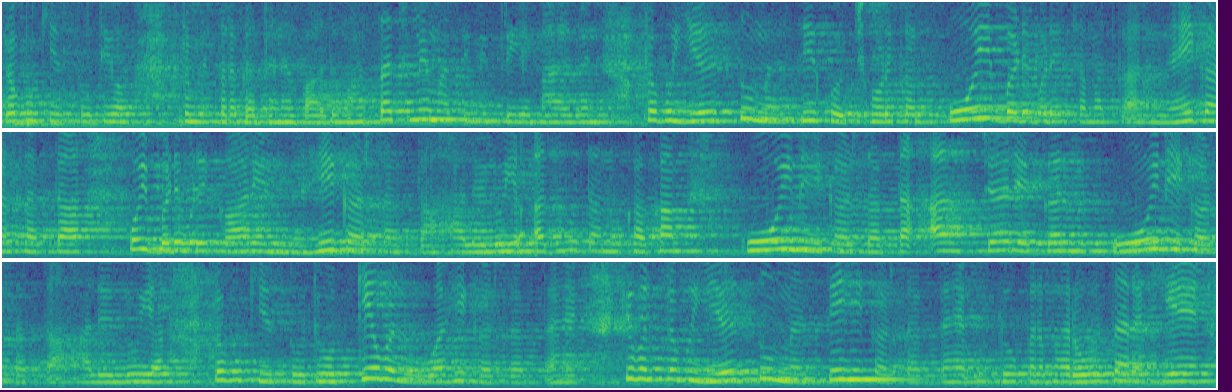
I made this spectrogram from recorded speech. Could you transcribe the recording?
प्रभु की स्तुति और परमेश्वर का धन्यवाद हो। सच में मसीह में प्रिय भाई बहन प्रभु यीशु मसीह को छोड़कर कोई बड़े बड़े चमत्कार नहीं कर सकता, कोई बड़े बड़े कार्य नहीं कर सकता। हाले अद्भुत अनोखा काम कोई नहीं कर सकता। आश्चर्य कर्म कोई नहीं कर सकता। हाले प्रभु की स्तुति हो, केवल वही कर सकता है। केवल प्रभु यीशु मसीह ही कर सकता है। उसके ऊपर भरोसा रखिए।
